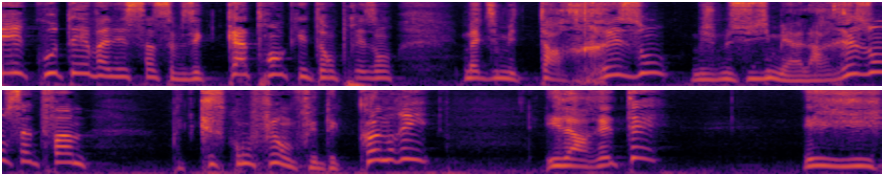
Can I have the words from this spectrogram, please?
t'ai écouté, Vanessa. Ça faisait quatre ans qu'il était en prison. Il m'a dit, mais t'as raison. Mais je me suis dit, mais elle a raison, cette femme. Qu'est-ce qu'on fait? On fait des conneries. Il a arrêté. Et il,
